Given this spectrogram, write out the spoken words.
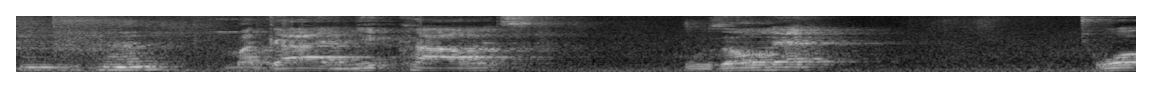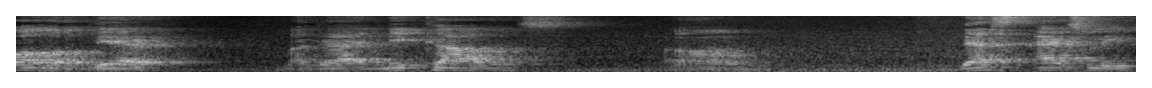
Mm-hmm. My guy Nick Collins, who's on that wall up there. My guy Nick Collins. Um, that's actually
